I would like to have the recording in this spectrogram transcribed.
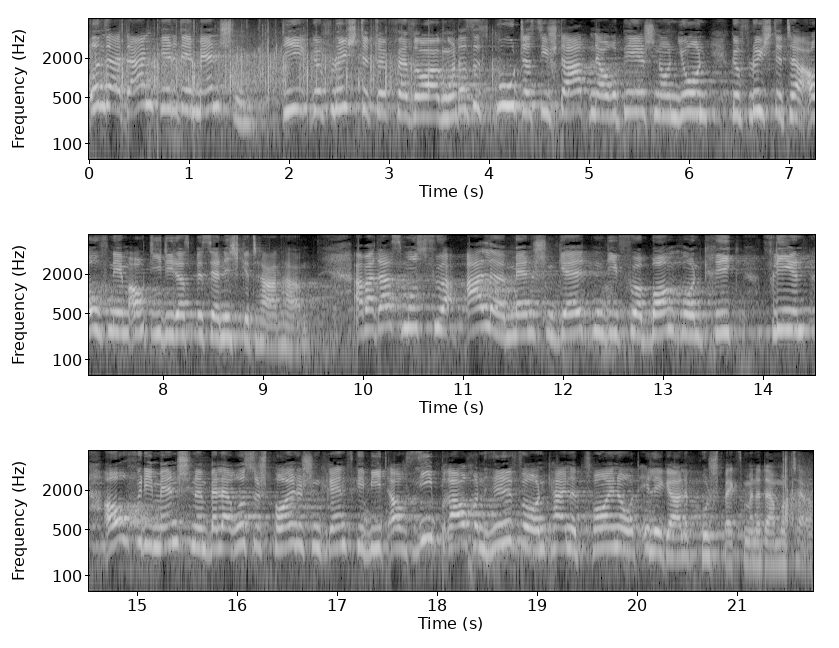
Unser Dank gilt den Menschen, die Geflüchtete versorgen. Und es ist gut, dass die Staaten der Europäischen Union Geflüchtete aufnehmen, auch die, die das bisher nicht getan haben. Aber das muss für alle Menschen gelten, die für Bomben und Krieg fliehen, auch für die Menschen im belarussisch-polnischen Grenzgebiet. Auch sie brauchen Hilfe und keine Zäune und illegale Pushbacks, meine Damen und Herren.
